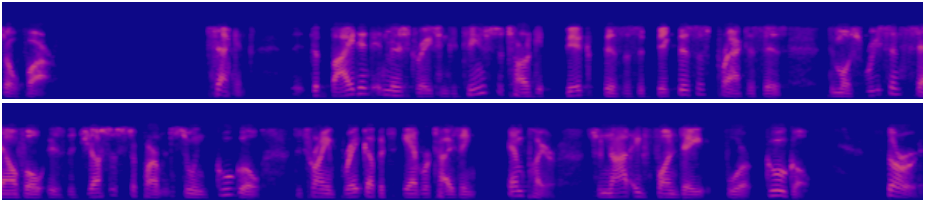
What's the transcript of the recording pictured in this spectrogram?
so far. Second, the Biden administration continues to target big business and big business practices. The most recent salvo is the Justice Department suing Google to try and break up its advertising empire. So, not a fun day for Google. Third,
